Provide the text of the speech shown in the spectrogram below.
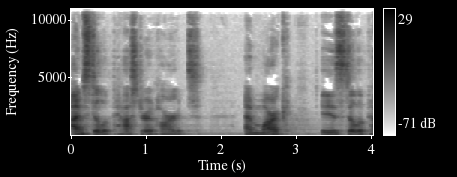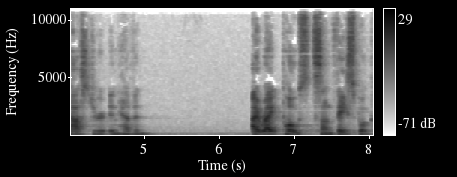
I'm still a pastor at heart, and Mark is still a pastor in heaven. I write posts on Facebook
